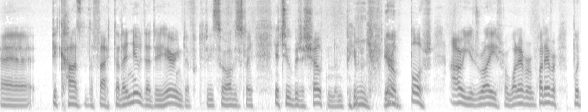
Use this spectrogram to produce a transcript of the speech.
Uh, because of the fact that I knew that the hearing difficulty. So obviously, you do a bit of shouting and people, mm, yeah. you know, but are you right or whatever, whatever. But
